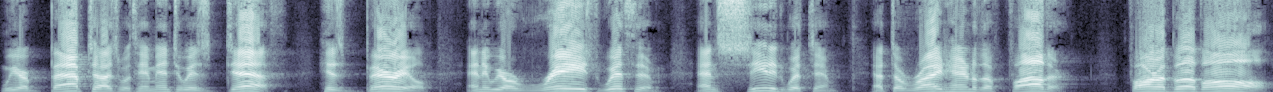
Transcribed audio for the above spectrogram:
We are baptized with him into his death, his burial, and we are raised with him and seated with him at the right hand of the Father, far above all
